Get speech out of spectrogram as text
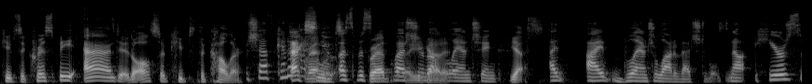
Keeps it crispy, and it also keeps the color. Chef, can I ask you a specific Grab- oh, question you about it. blanching? Yes. I, I blanch a lot of vegetables. Now, here's,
